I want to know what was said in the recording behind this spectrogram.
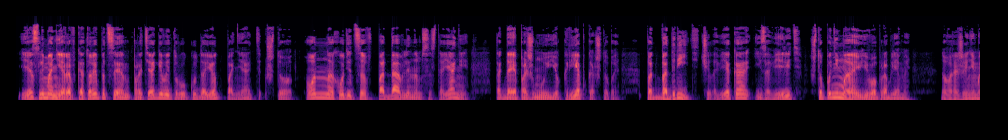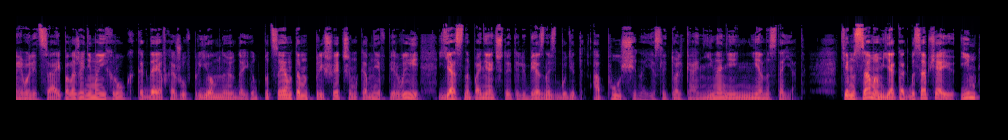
Если манера, в которой пациент протягивает руку, дает понять, что он находится в подавленном состоянии, тогда я пожму ее крепко, чтобы подбодрить человека и заверить, что понимаю его проблемы – но выражение моего лица и положение моих рук, когда я вхожу в приемную, дают пациентам, пришедшим ко мне впервые, ясно понять, что эта любезность будет опущена, если только они на ней не настоят. Тем самым я как бы сообщаю им,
